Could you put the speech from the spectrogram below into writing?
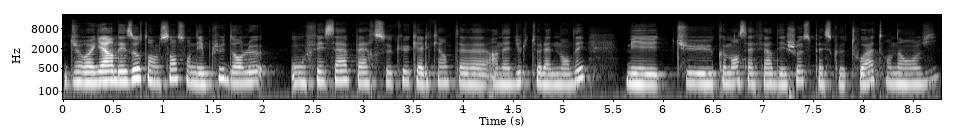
du regard des autres, dans le sens on n'est plus dans le on fait ça parce que quelqu'un, un adulte, te l'a demandé, mais tu commences à faire des choses parce que toi, t'en as envie.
